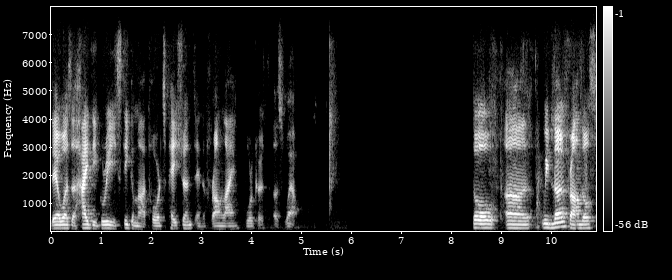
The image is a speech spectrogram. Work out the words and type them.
there was a high degree stigma towards patients and the frontline workers as well. So uh, we learned from those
